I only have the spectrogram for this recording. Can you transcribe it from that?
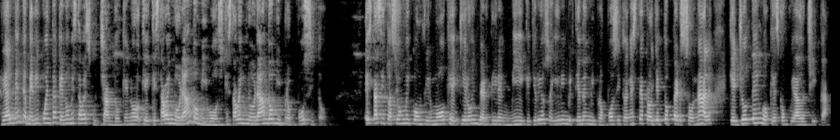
realmente me di cuenta que no me estaba escuchando, que, no, que estaba ignorando mi voz, que estaba ignorando mi propósito esta situación me confirmó que quiero invertir en mí, que quiero seguir invirtiendo en mi propósito, en este proyecto personal que yo tengo, que es con cuidado chica.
